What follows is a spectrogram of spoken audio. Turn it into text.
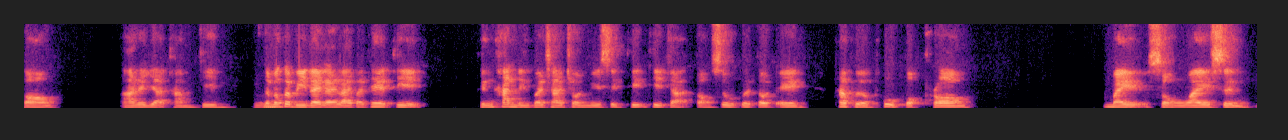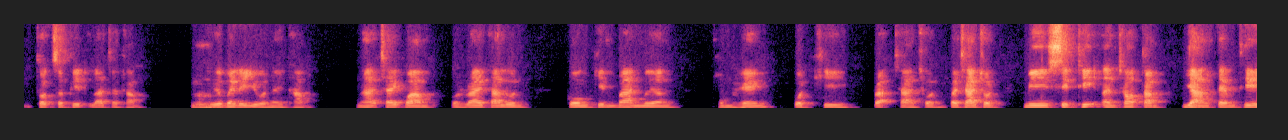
ของอารยธรรมจีน แล้วมันก็มีในหลาย ๆ ประเทศที่ถึงขั้นหนึ่งประชาชนมีสิทธิที่จะต่อสู้เพื่อตนเอง ถ้าเผื่อผู้ปกครอง ไม่ทรงไว้ซึ่งทศพิษราชธรรมอืมหรือไม่ได้อยู่ในธรรมนะใช้ความกดไล่ทารุณโกงกินบ้านเมือง ข่มเหงกดขี่ประชาชน ประชาชนมีสิทธิอันชอบธรรมอย่างเต็มที่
